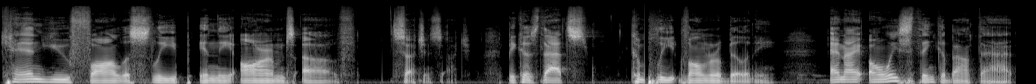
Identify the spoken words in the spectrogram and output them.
can you fall asleep in the arms of such and such? Because that's complete vulnerability. And I always think about that,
